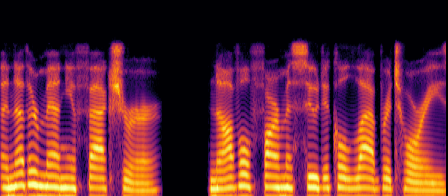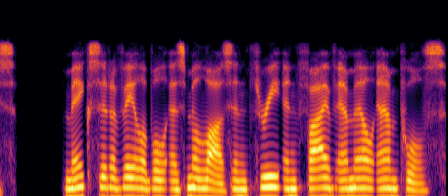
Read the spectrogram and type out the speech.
Another manufacturer, Novell Pharmaceutical Laboratories, makes it available as Milaz in 3 and 5 ml ampoules.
